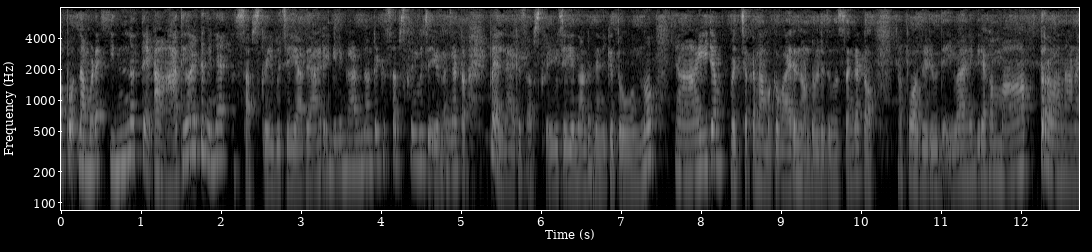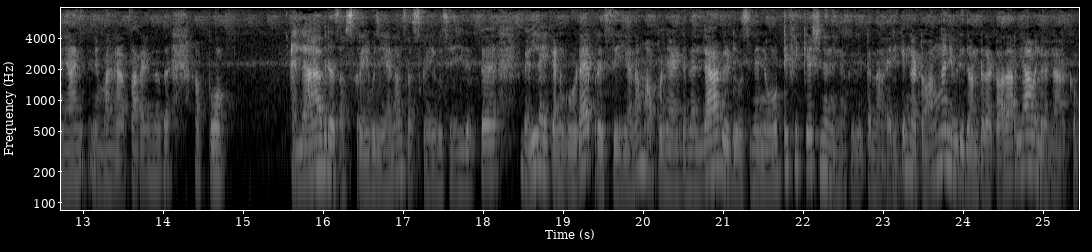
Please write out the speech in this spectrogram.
അപ്പോൾ നമ്മുടെ ഇന്നത്തെ ആദ്യമായിട്ട് പിന്നെ സബ്സ്ക്രൈബ് ചെയ്യാതെ ആരെങ്കിലും കാണുന്നുണ്ടെങ്കിൽ സബ്സ്ക്രൈബ് ചെയ്യണം കേട്ടോ. ഇപ്പോൾ എല്ലാവരും സബ്സ്ക്രൈബ് ചെയ്യുന്നുണ്ടെന്ന് എനിക്ക് തോന്നുന്നു. ആയിരം വെച്ചൊക്കെ നമുക്ക് വരുന്നുണ്ട് ഒരു ദിവസം കേട്ടോ. അപ്പോൾ അതൊരു ദൈവാനുഗ്രഹം മാത്രമാണെന്നാണ് ഞാൻ പറയുന്നത്. അപ്പോൾ എല്ലാവരും സബ്സ്ക്രൈബ് ചെയ്യണം. സബ്സ്ക്രൈബ് ചെയ്തിട്ട് ബെല്ലൈക്കൺ കൂടെ പ്രസ് ചെയ്യണം. അപ്പോൾ ഞാൻ ഇടുന്ന എല്ലാ വീഡിയോസിന്റെ നോട്ടിഫിക്കേഷനും നിങ്ങൾക്ക് കിട്ടുന്നതായിരിക്കും കേട്ടോ. അങ്ങനെ ഒരു ഇതുണ്ട് കേട്ടോ. അതറിയാമല്ലോ എല്ലാവർക്കും.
